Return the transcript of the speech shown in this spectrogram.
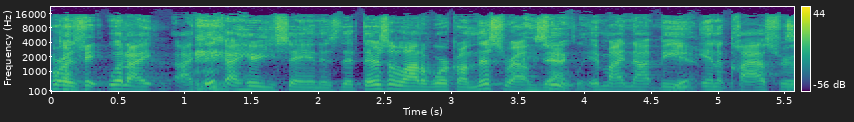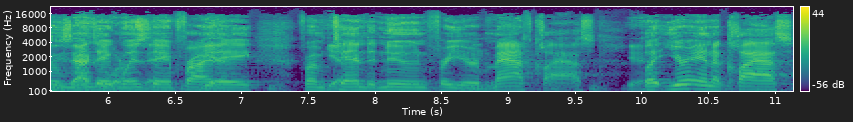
'Cause Right. what I, I think I hear you saying is that there's a lot of work on this route Exactly. too. It might not be Yeah. in a classroom exactly Monday, Wednesday, saying. and Friday from Yeah. Mm-hmm. 10 to noon for your math class, Yeah. but you're in a class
